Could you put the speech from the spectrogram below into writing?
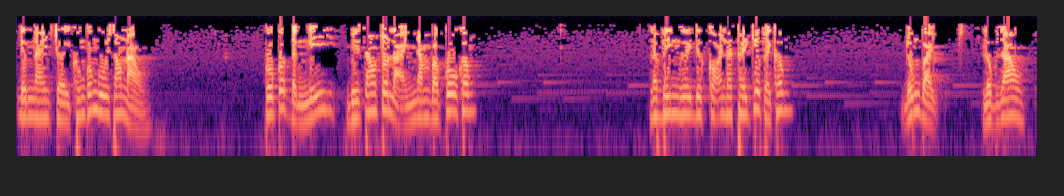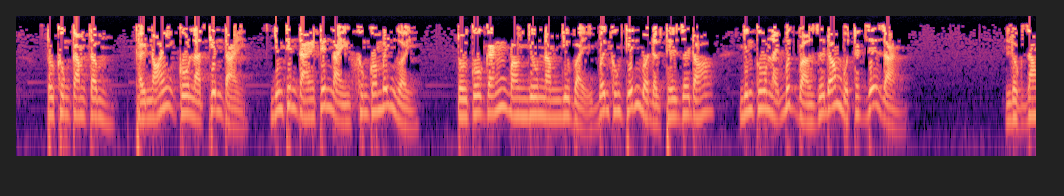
Đêm nay trời không có ngôi sao nào. Cô có từng nghĩ Vì sao tôi lại nhằm vào cô không? Là vì người được gọi là thầy kia phải không? Đúng vậy. Lục Giao Tôi không cam tâm. Thầy nói cô là thiên tài Nhưng thiên tài thế này không có mấy người. Tôi cố gắng bao nhiêu năm như vậy Vẫn không tiến vào được thế giới đó Nhưng cô lại bước vào dưới đó một cách dễ dàng. Lục Giao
